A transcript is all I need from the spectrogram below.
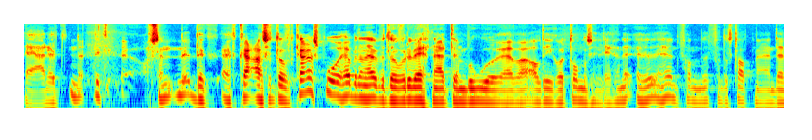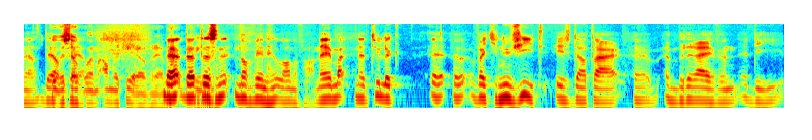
Nou ja, het, het, of ze, de, het, als we het over het karrenspoor hebben, dan hebben we het over de weg naar Ten Boer, uh, waar al die rotondes in liggen, uh, van, de, van de stad naar Den Delft. Kunnen we het ook wel een andere keer over hebben. dat, dat is nog weer een heel ander verhaal. Nee, maar natuurlijk, uh, wat je nu ziet, is dat daar bedrijven die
